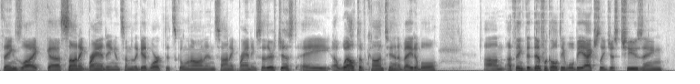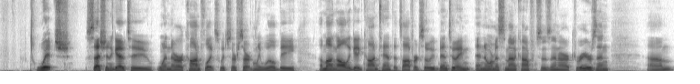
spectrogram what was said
things like uh, sonic branding and some of the good work that's going on in sonic branding. So there's just a, a wealth of content available. Um, I think the difficulty will be actually just choosing which session to go to when there are conflicts, which there certainly will be among all the good content that's offered. So we've been to an enormous amount of conferences in our careers, and um,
